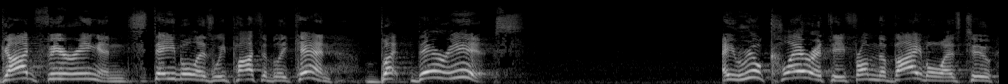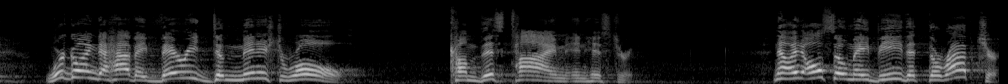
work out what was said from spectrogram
God fearing and stable as we possibly can. But there is a real clarity from the Bible as to we're going to have a very diminished role come this time in history. Now, it also may be that the rapture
